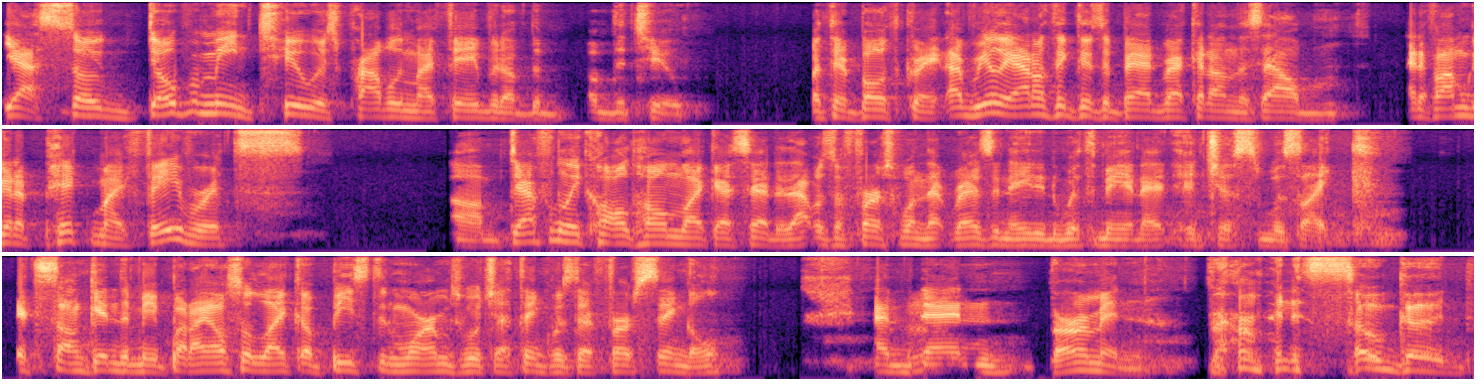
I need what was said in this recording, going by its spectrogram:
yes so dopamine 2 is probably my favorite of the of the two but they're both great i really i don't think there's a bad record on this album and if i'm gonna pick my favorites um, definitely called home like i said that was the first one that resonated with me and it, it just was like it sunk into me but i also like a beast and worms which i think was their first single and mm-hmm. then Vermin. Vermin is so good.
